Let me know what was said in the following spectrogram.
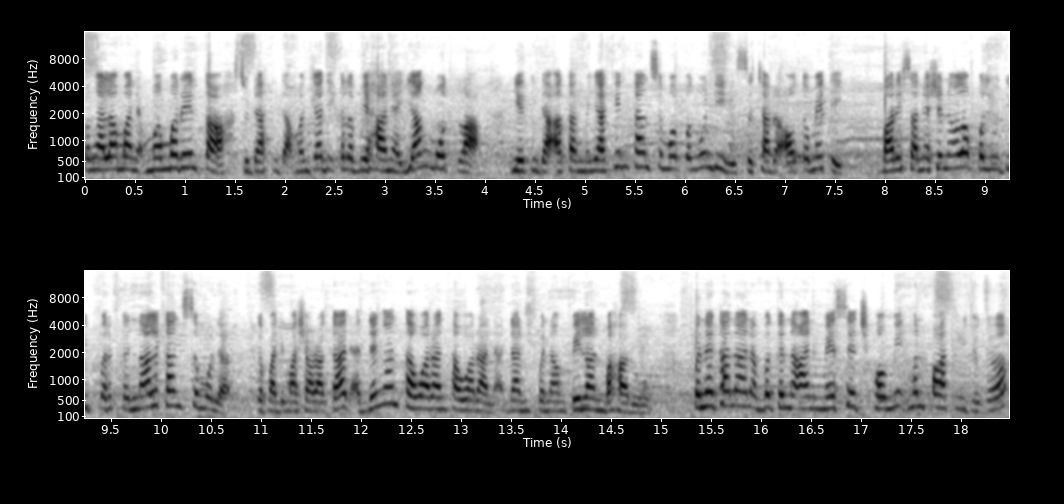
Pengalaman memerintah sudah tidak menjadi kelebihan yang mutlak. Ia tidak akan meyakinkan semua pengundi secara automatik Barisan Nasional perlu diperkenalkan semula kepada masyarakat dengan tawaran-tawaran dan penampilan baharu. Penekanan berkenaan mesej komitmen parti juga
